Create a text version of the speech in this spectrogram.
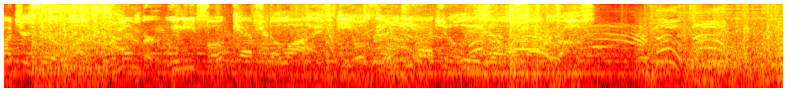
Roger Zero One, remember, we need Volk captured alive. He holds the only actionable intel on Makarov. Move! Move!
